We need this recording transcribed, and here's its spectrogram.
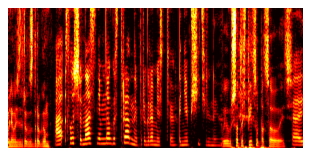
перезнакомливать друг с другом. А, слушай, у нас немного странные программисты, они общительные. Вы им что-то в пиццу подсовываете? Э,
